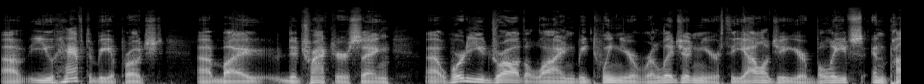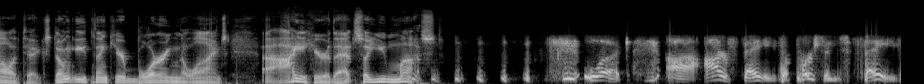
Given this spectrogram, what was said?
uh, you have to be approached uh, by detractors saying, uh, where do you draw the line between your religion, your theology, your beliefs, and politics? Don't you think you're blurring the lines? I hear that, so you must. Look, uh, our faith, a person's faith,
